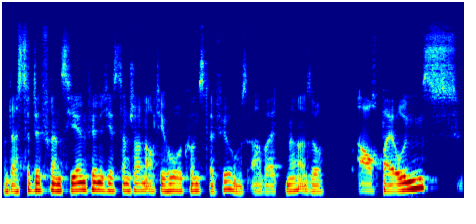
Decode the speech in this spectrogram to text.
Und das zu differenzieren, finde ich, ist dann schon auch die hohe Kunst der Führungsarbeit. Ne? Also auch bei uns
